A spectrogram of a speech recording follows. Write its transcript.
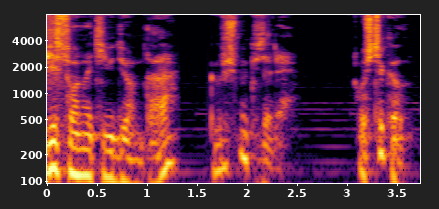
Bir sonraki videomda görüşmek üzere. Hoşçakalın.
